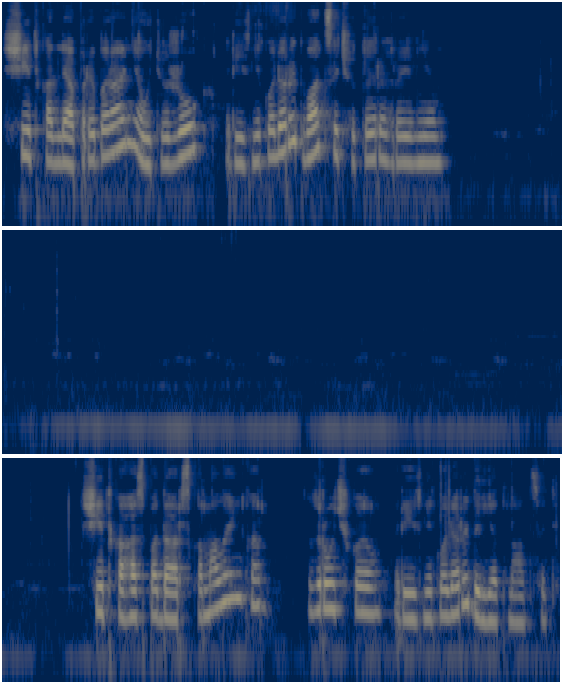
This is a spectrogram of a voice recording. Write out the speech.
Щітка для прибирання, утюжок, різні кольори 24 гривні. Щітка господарська маленька з ручкою, різні кольори 19.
